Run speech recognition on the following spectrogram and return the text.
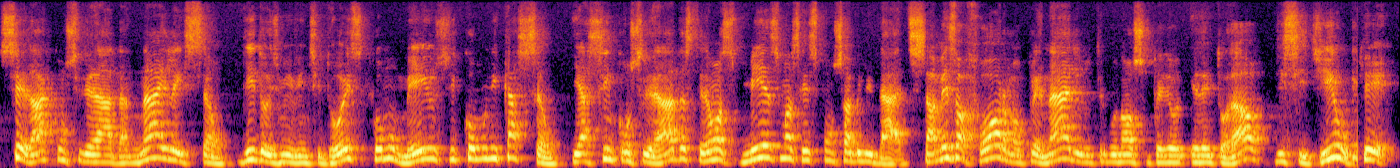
será considerada na eleição de 2022 como meios de comunicação e, assim consideradas, terão as mesmas responsabilidades. Da mesma forma, o plenário do Tribunal Superior Eleitoral decidiu que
